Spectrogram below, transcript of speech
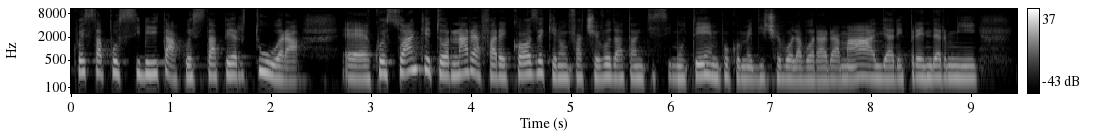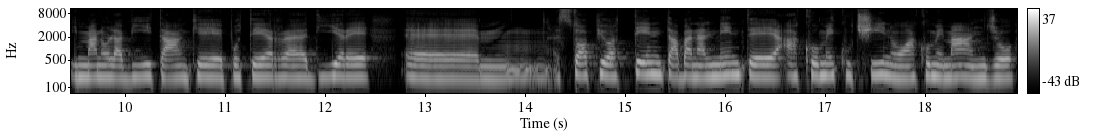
questa possibilità, questa apertura, eh, questo anche tornare a fare cose che non facevo da tantissimo tempo, come dicevo, lavorare a maglia, riprendermi in mano la vita, anche poter dire eh, sto più attenta banalmente a come cucino, a come mangio,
